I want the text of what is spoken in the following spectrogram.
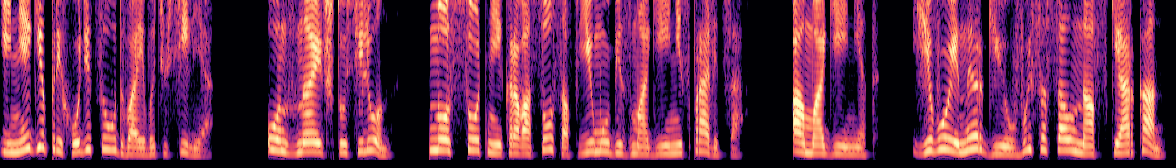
и Неге приходится удваивать усилия. Он знает, что силен, но с сотней кровососов ему без магии не справиться. А магии нет. Его энергию высосал Навский аркан,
